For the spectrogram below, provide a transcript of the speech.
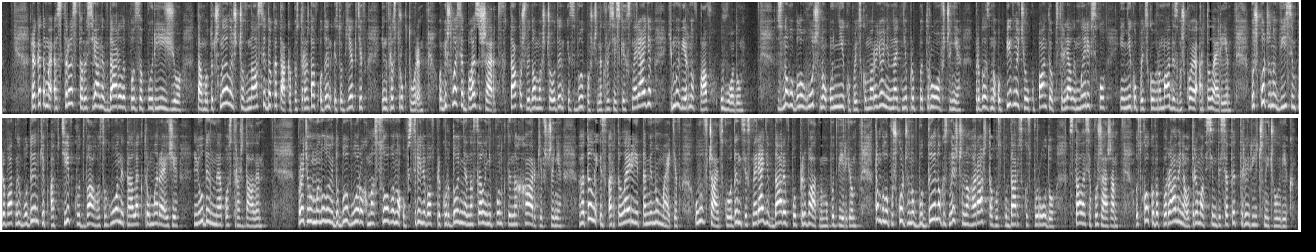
Ракетами С-300 росіяни вдарили по Запоріжжю. Там уточнили, що внаслідок атаки постраждав один із об'єктів інфраструктури. Обійшлося без жертв. Також відомо, що один із випущених російських снарядів ймовірно впав у воду. Знову було гучно у Нікопольському районі на Дніпропетровщині. Приблизно опівночі окупанти обстріляли Мирівську і Нікопольську громади з важкої артилерії. Пошкоджено вісім приватних будинків, автівку, два газогони та електромережі. Люди не постраждали. Протягом минулої доби ворог масово обстрілював прикордонні населені пункти на Харківщині. Гатили із артилерії та мінометів. У Вовчанську один зі снарядів вдарив по приватному подвір'ю. Там було пошкоджено будинок, знищено гараж та господарську споруду. Сталася пожежа. Осколкове поранення отримав 73-річний чоловік.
